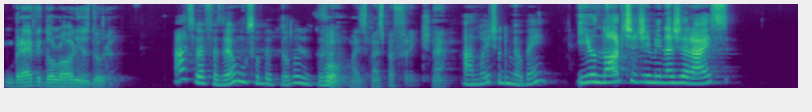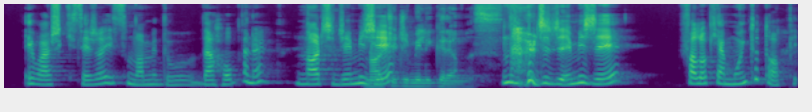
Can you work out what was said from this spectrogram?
Em breve, Dolores Duran. Ah, você vai fazer um sobre Dolores? Vou, mas mais pra frente, né? A Noite do Meu Bem? E o norte de Minas Gerais, eu acho que seja isso o nome do, da roupa, né? Norte de MG. Norte de miligramas. Norte de MG. Falou que é muito top.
